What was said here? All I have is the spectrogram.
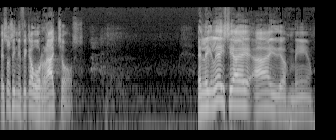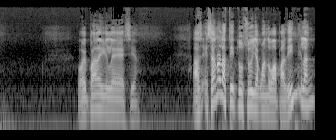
Eso significa borrachos. En la iglesia, ay Dios mío, voy para la iglesia. Esa no es la actitud suya cuando va para Disneyland.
